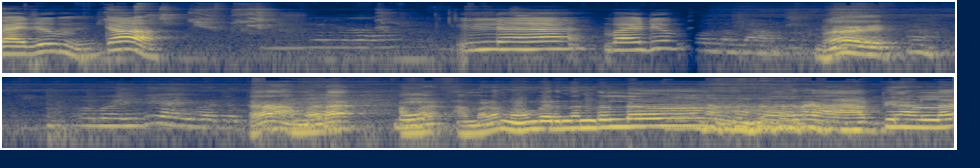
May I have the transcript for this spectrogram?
വരും കേട്ടോ ഇല്ല വരും. ഹായ്. ആ അമ്മയുടെ അമ്മ- അമ്മയുടെ മോൻ വരുന്നുണ്ടല്ലോ. ഹാപ്പിയാണല്ലോ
